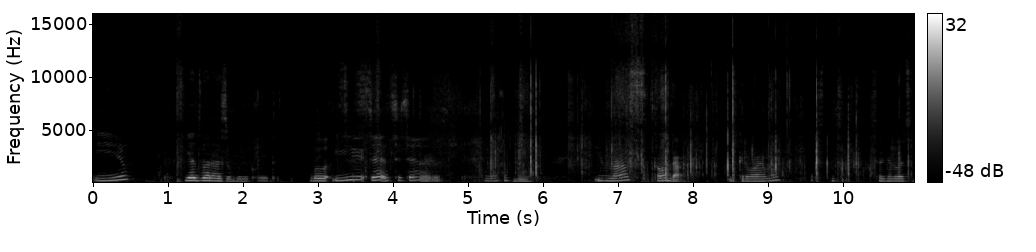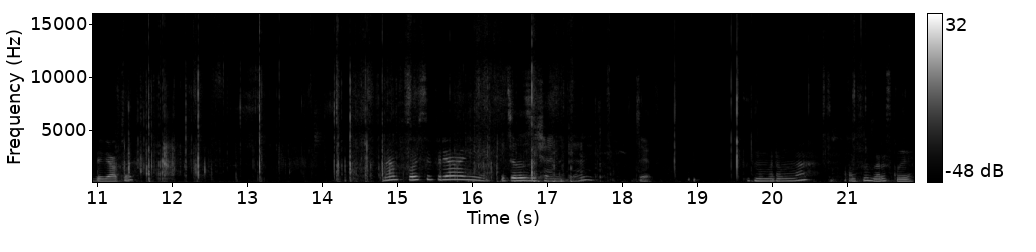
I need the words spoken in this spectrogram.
І Я два рази буду клеїти. Бо І- це, це, це... Забула. І в нас календар. Відкриваємо. Тут сьогодні 29. Нам Косі пряні. І це надзвичайний пряник. Це Тут номера нема. А тут зараз клеє.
